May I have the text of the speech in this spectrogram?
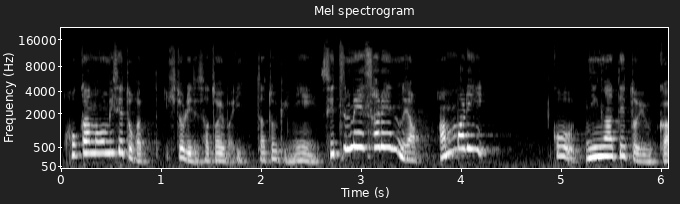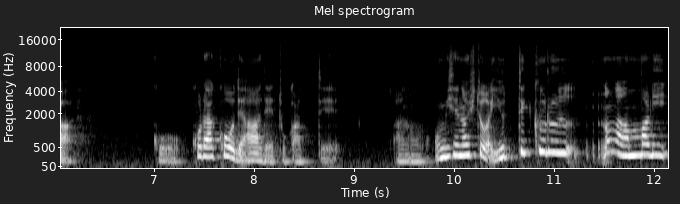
他のお店とか一人で例えば行った時に説明されるのやあんまりこう苦手というかこうこれはこうでああでとかってあのお店の人が言ってくるのがあんまり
